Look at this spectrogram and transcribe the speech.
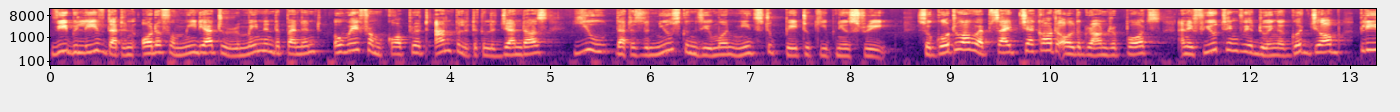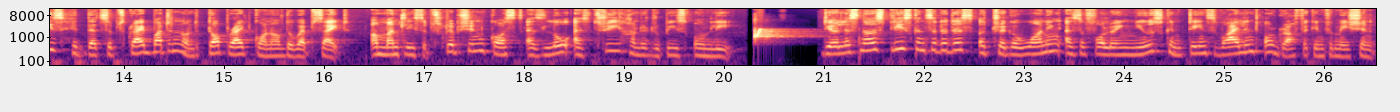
We believe that in order for media to remain independent, away from corporate and political agendas, you, that is the news consumer, needs to pay to keep news free. So go to our website, check out all the ground reports, and if you think we are doing a good job, please hit that subscribe button on the top right corner of the website. A monthly subscription costs as low as 300 rupees only. Dear listeners, please consider this a trigger warning as the following news contains violent or graphic information.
